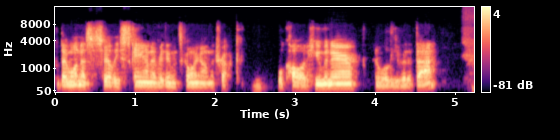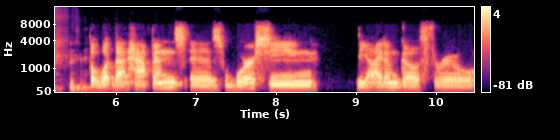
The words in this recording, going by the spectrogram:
but they won't necessarily scan everything that's going on the truck. We'll call it human error and we'll leave it at that. but what that happens is we're seeing the item go through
